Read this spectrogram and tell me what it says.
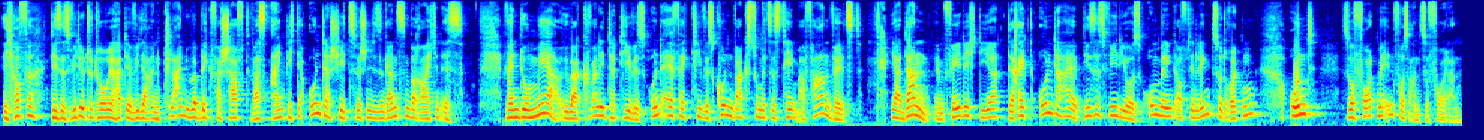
Ich hoffe, dieses Videotutorial hat dir wieder einen kleinen Überblick verschafft, was eigentlich der Unterschied zwischen diesen ganzen Bereichen ist. Wenn du mehr über qualitatives und effektives Kundenwachstum mit System erfahren willst, ja dann empfehle ich dir, direkt unterhalb dieses Videos unbedingt auf den Link zu drücken und sofort mehr Infos anzufordern.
